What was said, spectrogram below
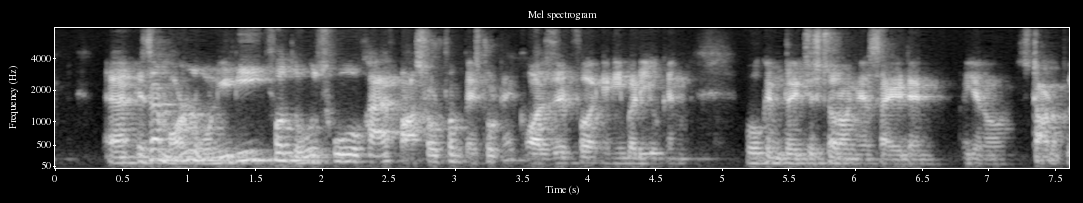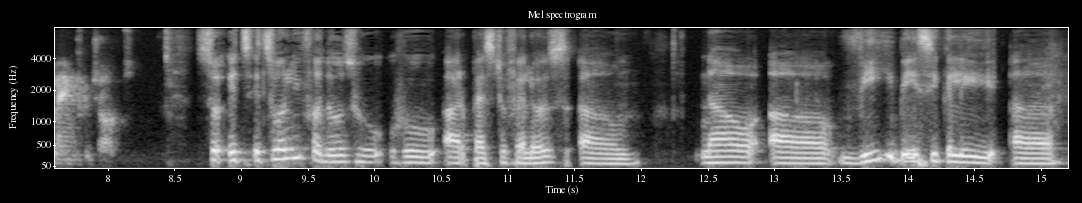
uh, is that model only for those who have passed out from Pesto Tech, or is it for anybody who can who can register on your site and you know start applying for jobs? So it's it's only for those who who are Pesto fellows. Um, now uh, we basically. Uh,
